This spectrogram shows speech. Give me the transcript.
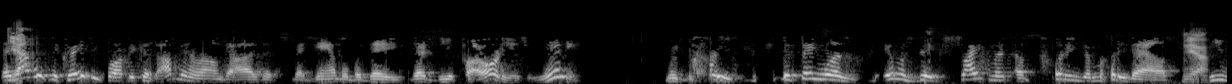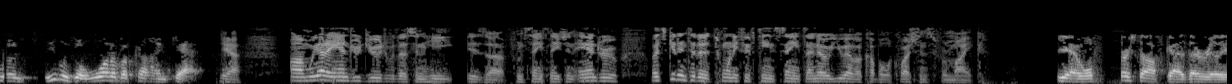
And Yeah. that was the crazy part because I've been around guys that, that gamble, but they their the priority is winning. With the thing was, it was the excitement of putting the money down. Yeah. he was he was a one of a kind cat. Yeah. Um, we got Andrew Juge with us, and he is uh, from Saints Nation. Andrew, let's get into the 2015 Saints. I know you have a couple of questions for Mike. Yeah, well, first off, guys, I really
